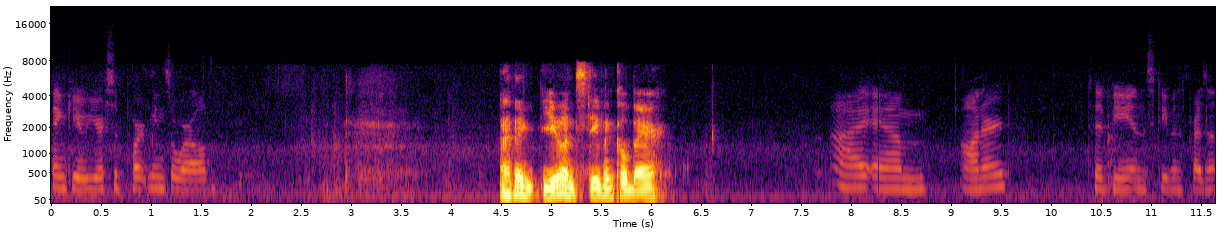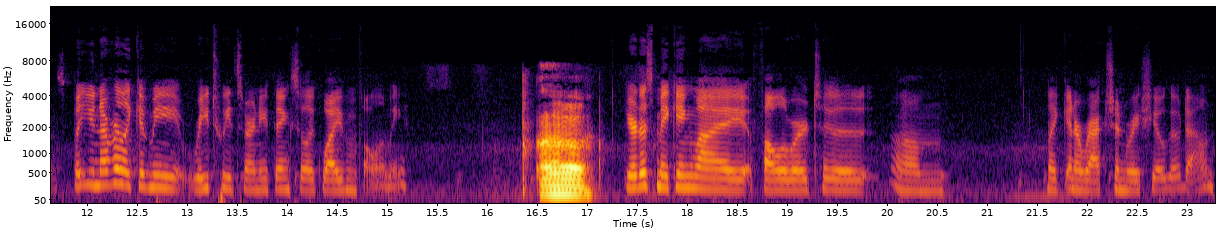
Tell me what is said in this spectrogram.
Thank you. Your support means the world. I think you and Stephen Colbert. I am honored to be in Stephen's presence. But you never like give me retweets or anything, so like why even follow me? Uh, You're just making my follower to um like interaction ratio go down.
